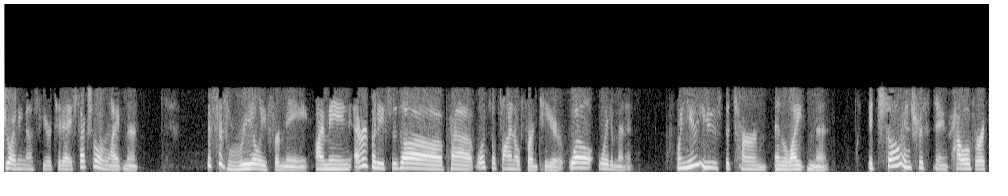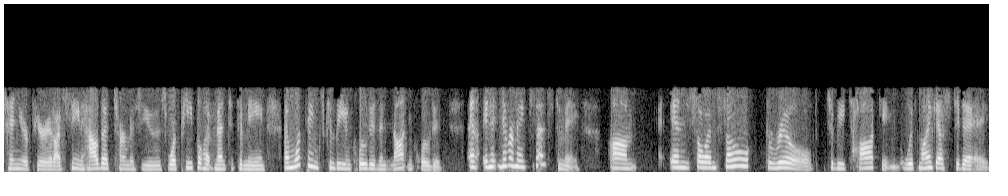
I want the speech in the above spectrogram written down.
joining us here today. Sexual enlightenment. This is really for me. I mean, everybody says, oh, Pat, what's the final frontier? Well, wait a minute. When you use the term enlightenment, it's so interesting how over a 10 year period I've seen how that term is used, what people have meant it to mean, and what things can be included and not included. And, and it never made sense to me. Um, and so I'm so thrilled to be talking with my guest today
